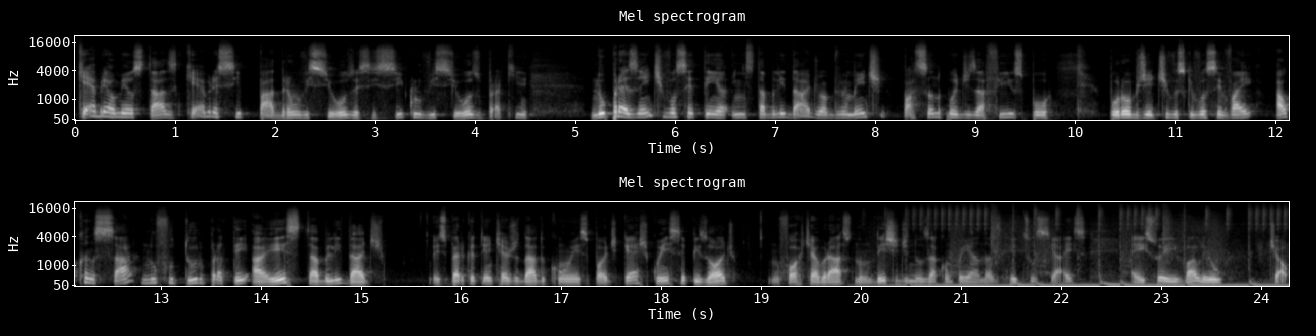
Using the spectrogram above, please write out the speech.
Quebre a homeostase, quebre esse padrão vicioso, esse ciclo vicioso para que no presente você tenha instabilidade, obviamente, passando por desafios, por por objetivos que você vai alcançar no futuro para ter a estabilidade. Eu espero que eu tenha te ajudado com esse podcast, com esse episódio. Um forte abraço, não deixe de nos acompanhar nas redes sociais. É isso aí, valeu, tchau.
